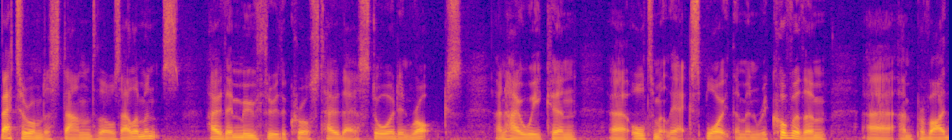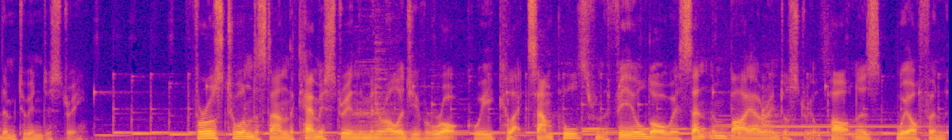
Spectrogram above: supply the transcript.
better understand those elements, how they move through the crust, how they're stored in rocks and how we can uh, ultimately exploit them and recover them uh, and provide them to industry. For us to understand the chemistry and the mineralogy of a rock, we collect samples from the field or we're sent them by our industrial partners. We often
